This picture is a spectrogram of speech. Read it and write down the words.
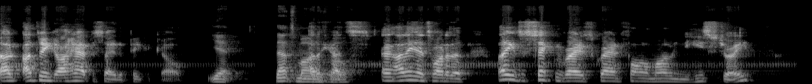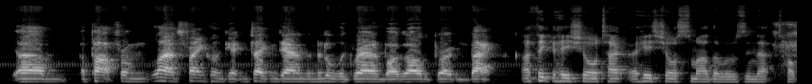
I, I think I have to say the Pickett goal. Yeah, that's mine I think well. that's. I think that's one of the. I think it's the second greatest grand final moment in history. Um, apart from Lance Franklin getting taken down in the middle of the ground by a guy with a broken back. I think the Heath Shaw ta- Heath Shaw smother was in that top.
